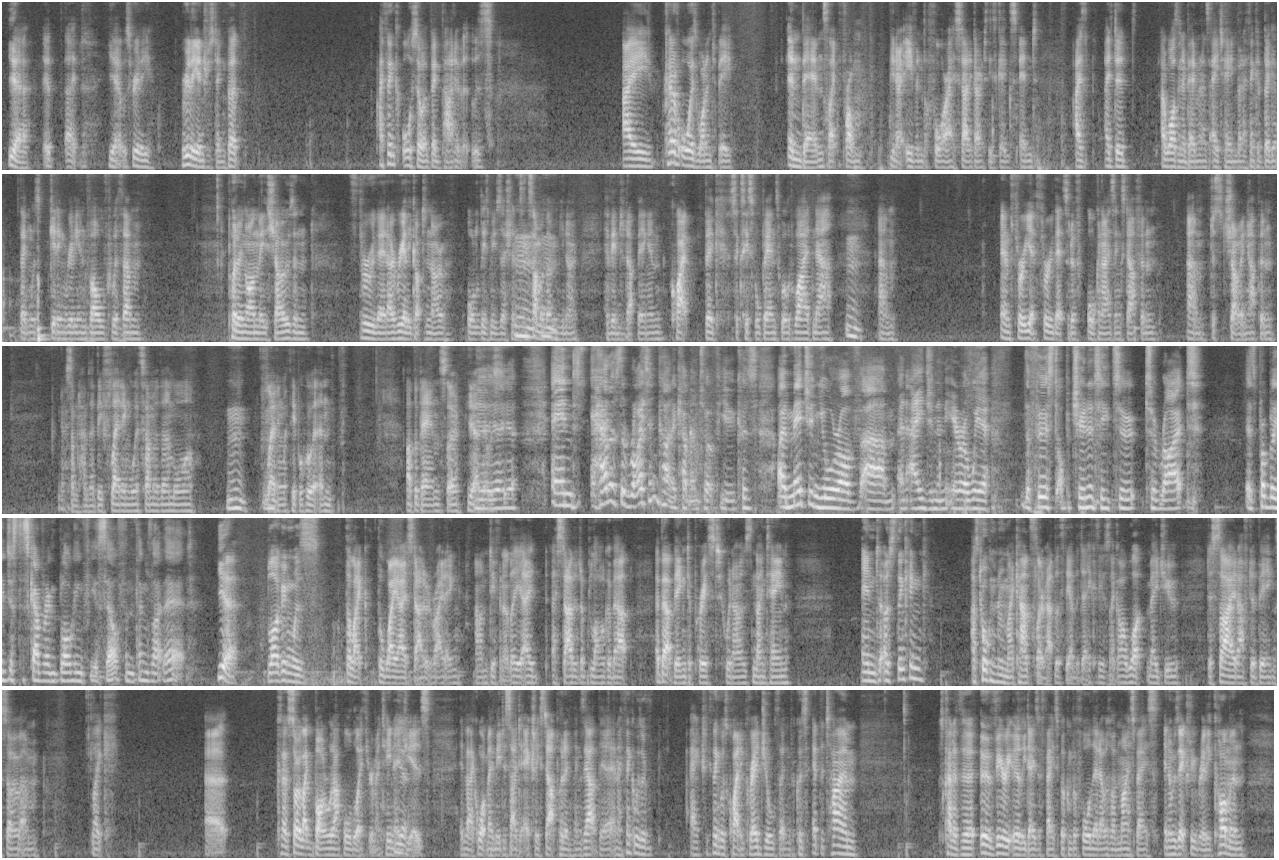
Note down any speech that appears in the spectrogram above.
yeah, it I, yeah, it was really really interesting, but I think also a big part of it was I kind of always wanted to be in bands, like from you know even before I started going to these gigs, and I I did I was in a band when I was eighteen, but I think a bigger thing was getting really involved with um putting on these shows, and through that I really got to know all of these musicians, and some of them you know have ended up being in quite big successful bands worldwide now. Um, and through yeah through that sort of organizing stuff and um, just showing up and you know sometimes I'd be flatting with some of them or flatting with people who are in other bands. So yeah, yeah, was, yeah, yeah. And how does the writing kind of come into it for you? Because I imagine you're of um, an age and an era where the first opportunity to to write is probably just discovering blogging for yourself and things like that. Yeah, blogging was the like the way I started writing. Um, definitely, I I started a blog about about being depressed when I was nineteen, and I was thinking, I was talking to my counselor about this the other day because he was like, "Oh, what made you decide after being so um, like, uh, because I was so like bottled up all the way through my teenage Yeah. years, and like what made me decide to actually start putting things out there?" And I think it was a, I actually think it was quite a gradual thing because at the time it was kind of the uh, very early days of Facebook, and before that, I was on MySpace, and it was actually really common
